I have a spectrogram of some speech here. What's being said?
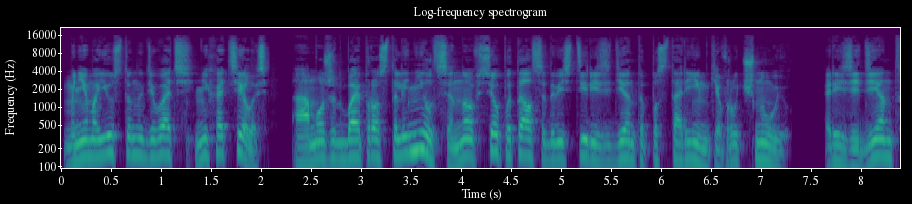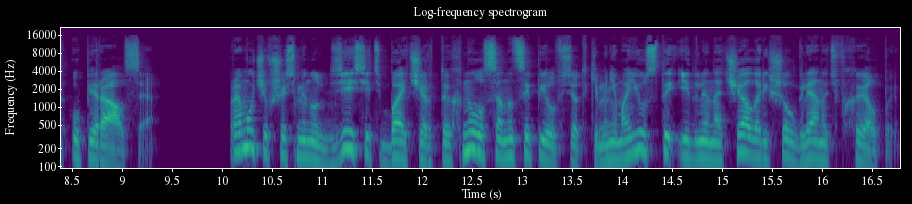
Мне Маюста надевать не хотелось, а может Бай просто ленился, но все пытался довести резидента по старинке, вручную. Резидент упирался. Промучившись минут десять, Бай чертыхнулся, нацепил все-таки мне Маюсты и для начала решил глянуть в хелпы.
